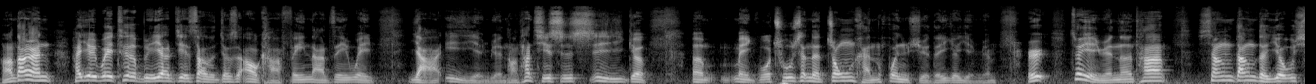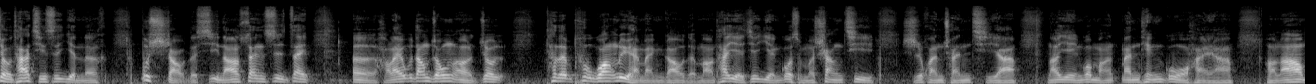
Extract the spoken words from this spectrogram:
好，当然还有一位特别要介绍的，就是奥卡菲娜这一位亚裔演员哈，他其实是一个呃美国出生的中韩混血的一个演员，而这演员呢，他相当的优秀，他其实演了不少的戏，然后算是在呃好莱坞当中哦就。他的曝光率还蛮高的嘛，他也就演过什么《上汽十环传奇》啊，然后也演过《瞒瞒天过海》啊，好，然后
